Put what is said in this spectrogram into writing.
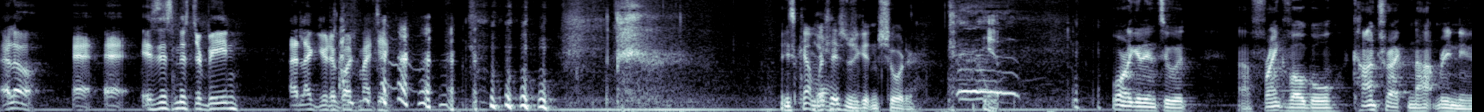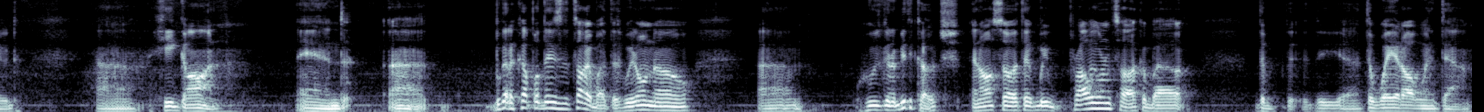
"Hello, uh, uh, is this Mr. Bean? I'd like you to coach my team." These conversations are getting shorter. Yep. We want to get into it. Uh, Frank Vogel contract not renewed. Uh, he gone, and uh, we got a couple things to talk about. This we don't know um, who's going to be the coach, and also I think we probably want to talk about the the uh, the way it all went down.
